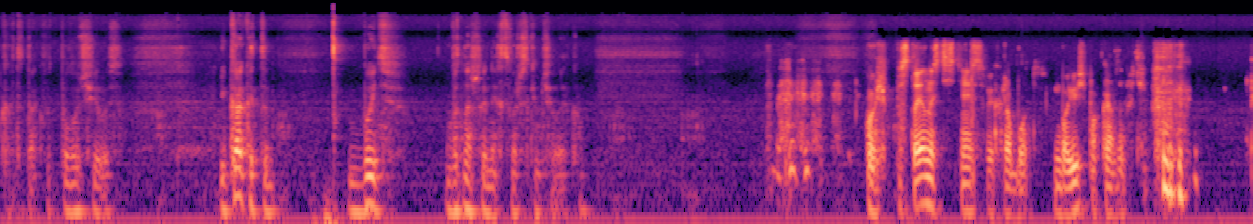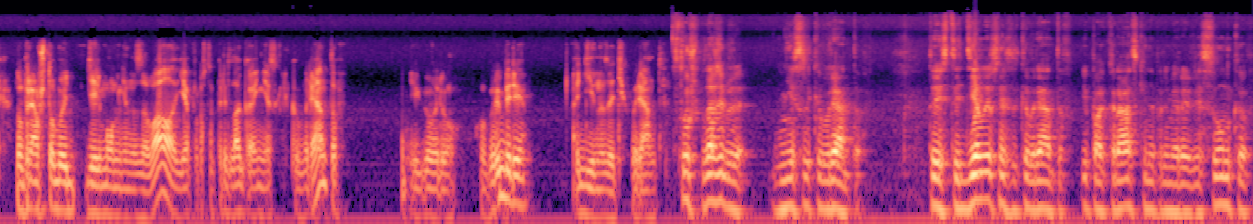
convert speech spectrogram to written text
Как-то так вот получилось. И как это быть в отношениях с творческим человеком? Ой, постоянно стесняюсь своих работ. Боюсь показывать. Ну, прям чтобы дерьмом не называла, я просто предлагаю несколько вариантов и говорю, выбери один из этих вариантов. Слушай, подожди, подожди, несколько вариантов. То есть ты делаешь несколько вариантов и покраски, например, и рисунков.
